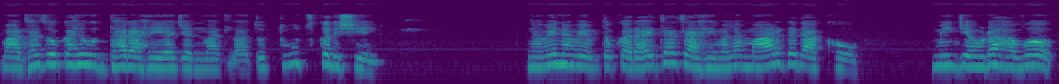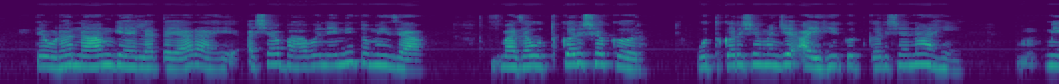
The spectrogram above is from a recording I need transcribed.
माझा जो काही उद्धार आहे या जन्मातला तो तूच करशील. नवे नवे तो करायचाच आहे. मला मार्ग दाखव. मी जेवढं हवं तेवढं नाम घ्यायला तयार आहे. अशा भावनेने तुम्ही जा. माझा उत्कर्ष कर. उत्कर्ष म्हणजे ऐहिक उत्कर्ष नाही. मी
